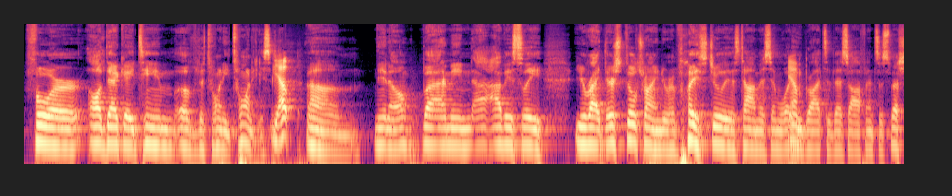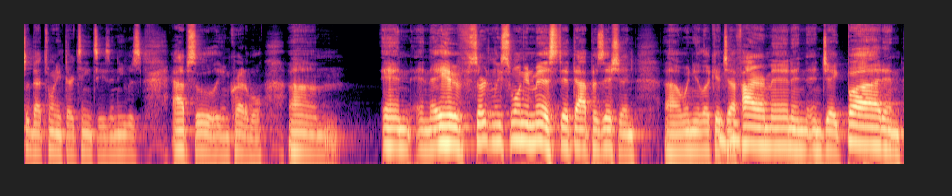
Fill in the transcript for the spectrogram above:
for all decade team of the 2020s. Yep. Um, you know, but I mean, obviously, you're right. They're still trying to replace Julius Thomas and what Yep. he brought to this offense, especially that 2013 season. He was absolutely incredible. Um, and and they have certainly swung and missed at that position. Uh, when you look at Jeff Heuerman and, and Jake Butt and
